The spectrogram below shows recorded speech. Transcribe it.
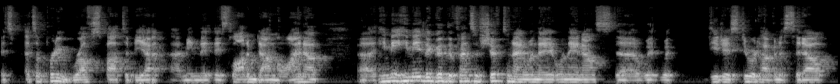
it's it's a pretty rough spot to be at. I mean, they, they slot him down the lineup. Uh, he made he made the good defensive shift tonight when they when they announced uh, with with DJ Stewart having to sit out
